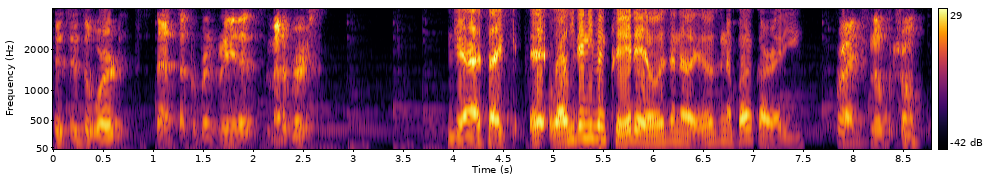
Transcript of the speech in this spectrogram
Is this the word that Zuckerberg created? Metaverse? Yeah, it's like it. Well, he didn't even create it. It was in a. It was in a book already. Right. Snow Patrol.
